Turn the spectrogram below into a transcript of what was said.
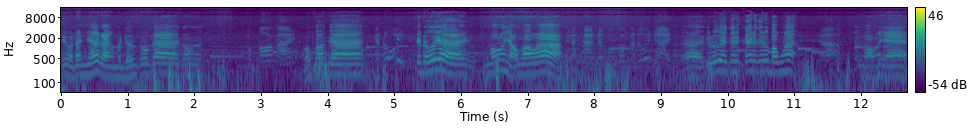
nhưng mà nên nhớ rằng mình được con cá con một con rồi. một con đuối cái đuối à, món nó nhậu ngon đó được một con cá đuối rồi à, cái đuối cái cái cái đuối bông á. Đó ngon đó nha.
